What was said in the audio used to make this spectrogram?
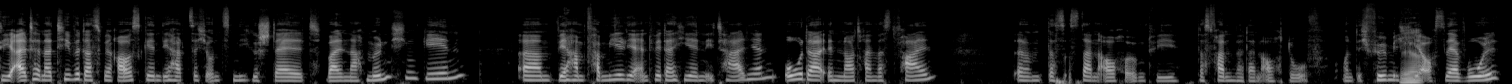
die Alternative, dass wir rausgehen, die hat sich uns nie gestellt, weil nach München gehen, ähm, wir haben Familie entweder hier in Italien oder in Nordrhein-Westfalen. Ähm, das ist dann auch irgendwie, das fanden wir dann auch doof. Und ich fühle mich Ja. hier auch sehr wohl.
